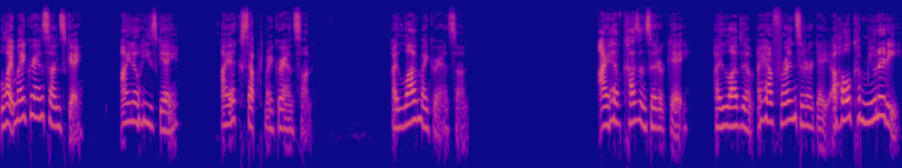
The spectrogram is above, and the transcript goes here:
Like my grandson's gay. I know he's gay. I accept my grandson. I love my grandson. I have cousins that are gay. I love them. I have friends that are gay. A whole community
